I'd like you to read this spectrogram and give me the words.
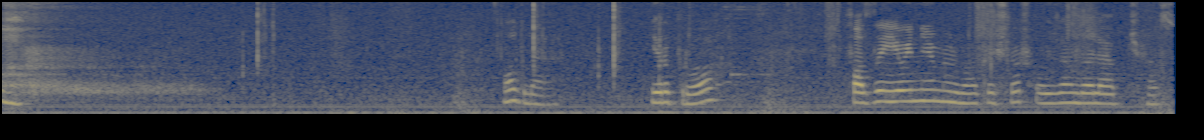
Oh. Ne oldu be? Yarı pro. Fazla iyi oynayamıyorum arkadaşlar. O yüzden böyle yapacağız.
